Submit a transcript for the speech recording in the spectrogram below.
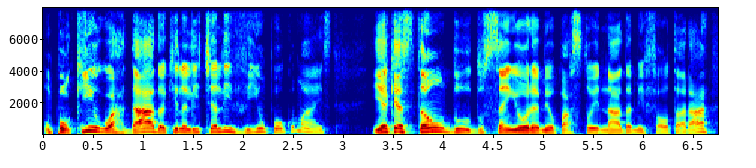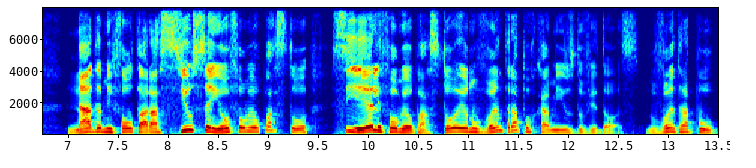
um pouquinho guardado, aquilo ali te alivia um pouco mais. E a questão do, do Senhor é meu pastor e nada me faltará, nada me faltará se o Senhor for meu pastor. Se ele for meu pastor, eu não vou entrar por caminhos duvidosos. Não vou entrar por,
